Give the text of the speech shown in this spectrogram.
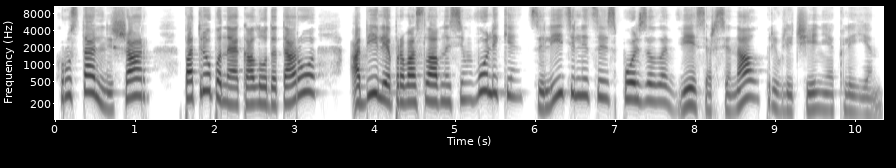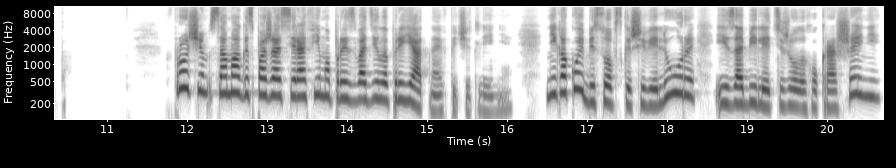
Хрустальный шар, потрепанная колода Таро, обилие православной символики, целительница использовала весь арсенал привлечения клиента. Впрочем, сама госпожа Серафима производила приятное впечатление. Никакой бесовской шевелюры и изобилия тяжелых украшений,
